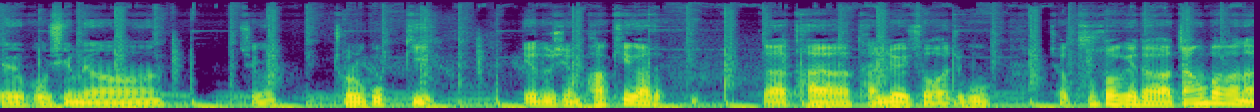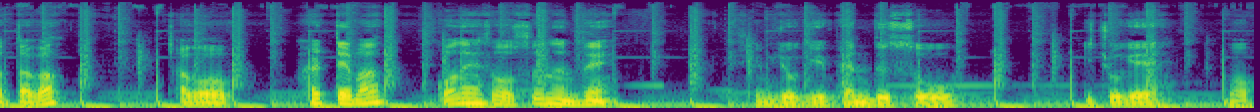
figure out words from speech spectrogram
여기 보시면 지금 절곡기 얘도 지금 바퀴가 다- 다 달려 있어 가지고 제가 구석에다가 짱 박아 놨다가 작업할 때만 꺼내서 쓰는데 지금 여기 밴드소 이쪽에 뭐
